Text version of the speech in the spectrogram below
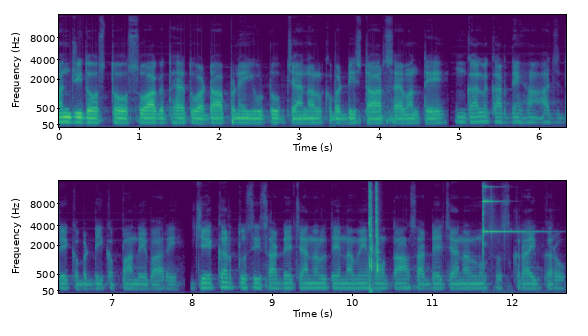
ਹਾਂਜੀ ਦੋਸਤੋ, ਸਵਾਗਤ ਹੈ ਤੁਹਾਡਾ ਆਪਣੇ YouTube ਚੈਨਲ ਕਬੱਡੀ ਸਟਾਰ 7 ਤੇ। ਗੱਲ ਕਰਦੇ ਹਾਂ ਅੱਜ ਦੇ ਕਬੱਡੀ ਕੱਪਾਂ ਦੇ ਬਾਰੇ। ਜੇਕਰ ਤੁਸੀਂ ਸਾਡੇ ਚੈਨਲ ਤੇ ਨਵੇਂ ਹੋ ਤਾਂ ਸਾਡੇ ਚੈਨਲ ਨੂੰ ਸਬਸਕ੍ਰਾਈਬ ਕਰੋ।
